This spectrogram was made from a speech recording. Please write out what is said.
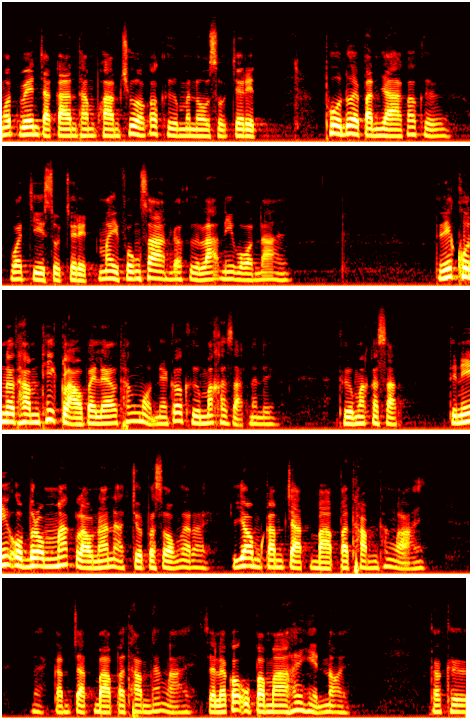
งดเว้นจากการทำความชั่วก็คือมโนสุจริต พูดด้วยปัญญาก็คือวจีสุจริตไม่ฟุ้งซ่านก็คือละนิวรณ์ได้ ทีนี้คุณธรรมที่กล่าวไปแล้วทั้งหมดเนี่ยก็คือมรรคสัตว์นั่นเอง คือมรรคสัตว์ทีนี้อบรมมรรคเหล่านั้นจุดประสงค์อะไร ย่อมกำจัดบาปประธรรมทั้งหลายนะกำจัดบาปประธรรมทั้งหลาย เสร็จแล้วก็อุปมาให้เห็นหน่อย ก็คือ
